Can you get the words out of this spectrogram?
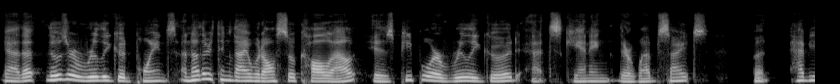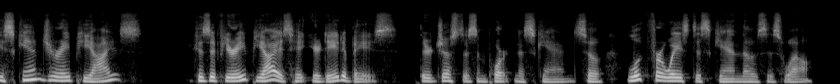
Yeah, that those are really good points. Another thing that I would also call out is people are really good at scanning their websites have you scanned your APIs? Because if your APIs hit your database, they're just as important to scan. So look for ways to scan those as well.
